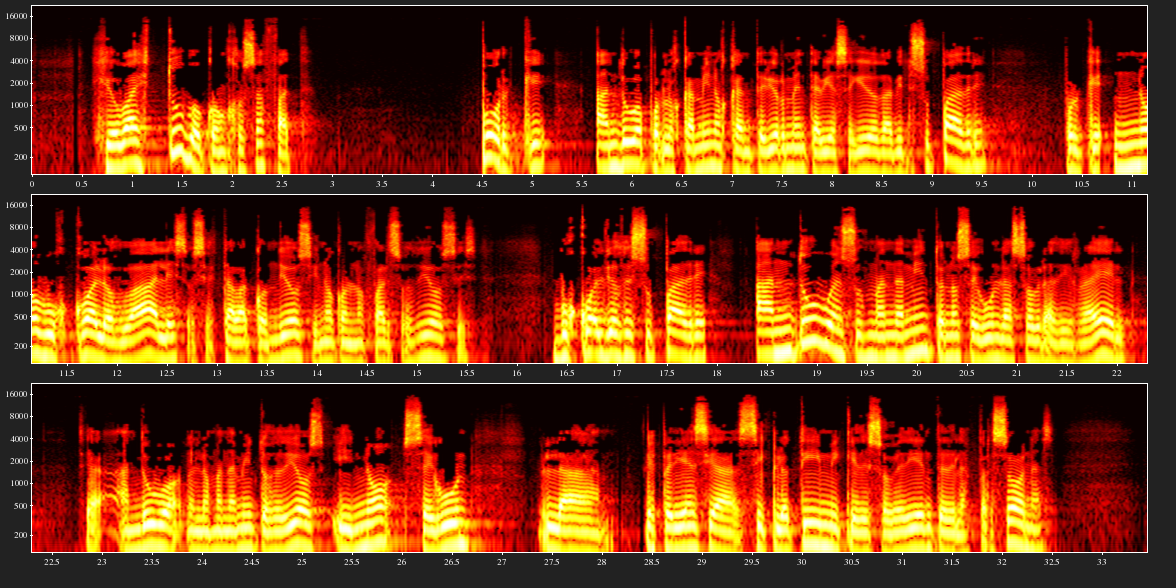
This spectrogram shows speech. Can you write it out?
Jehová estuvo con Josafat porque anduvo por los caminos que anteriormente había seguido David su padre, porque no buscó a los Baales, o sea, estaba con Dios y no con los falsos dioses, buscó al Dios de su padre, anduvo en sus mandamientos no según las obras de Israel, o sea, anduvo en los mandamientos de Dios y no según la experiencia ciclotímica y desobediente de las personas.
